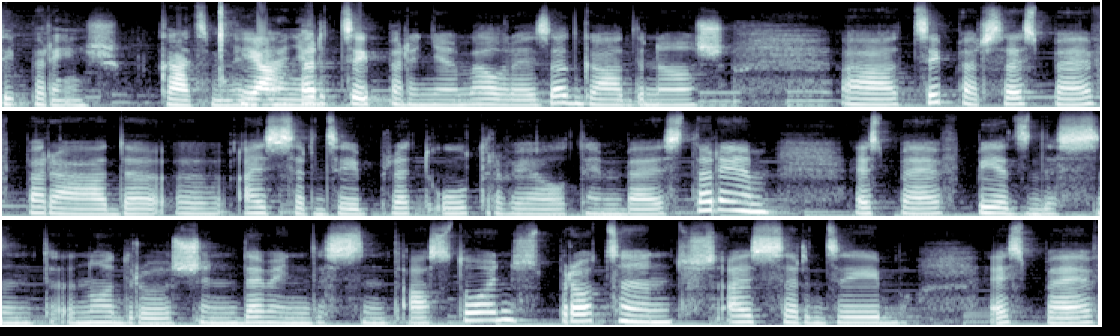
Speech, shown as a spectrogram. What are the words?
cipariņš? Kāds man ir jā, jāņem? Par cipariņiem vēlreiz atgādināšu. Uh, cipars SPF parāda uh, aizsardzību pret ultravioletiem B stariem. SPF 50 nodrošina 98% aizsardzību, SPF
